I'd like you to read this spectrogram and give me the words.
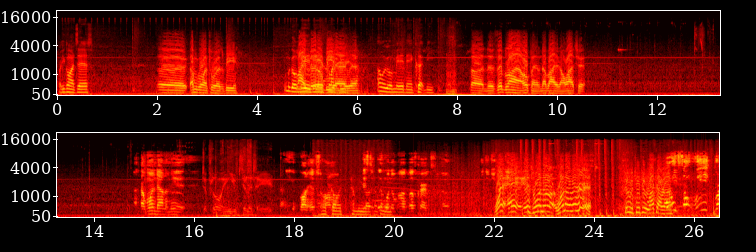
Where you going, Tiz? Uh, I'm going towards B. I'm gonna go My mid middle B area. I'm gonna go mid then cut B. So the zip line open if nobody don't watch it. I got one down the mid. Deploying utility. You can buy the extra I'm armor. coming. Come here, It's, I'm it's one coming. of them uh, buff curves. Uh, What? Hey, it's one o- one over here. Two, two, two. Watch out, Ralph. he's so weak, bro.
